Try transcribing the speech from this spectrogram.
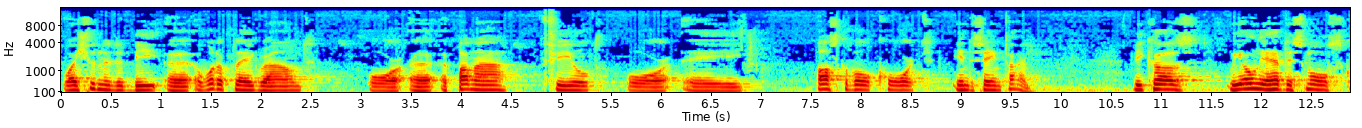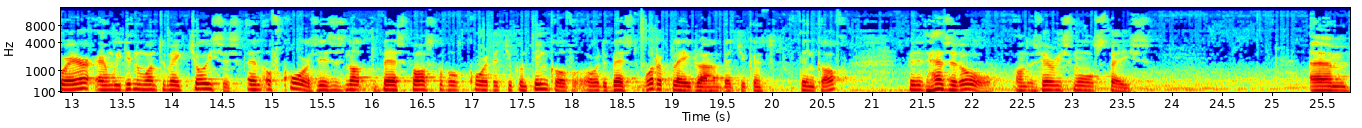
why shouldn't it be a, a water playground or a, a panna field or a basketball court in the same time? because we only have this small square and we didn't want to make choices. And of course, this is not the best basketball court that you can think of or the best water playground that you can think of, but it has it all on this very small space. Um,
